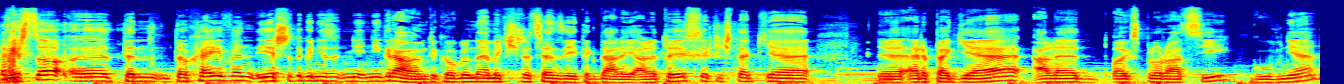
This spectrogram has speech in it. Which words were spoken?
Tak. Wiesz co, e, ten, to Haven, jeszcze tego nie, nie, nie grałem, tylko oglądałem jakieś recenzje i tak dalej, ale to jest jakieś takie RPG, ale o eksploracji głównie,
